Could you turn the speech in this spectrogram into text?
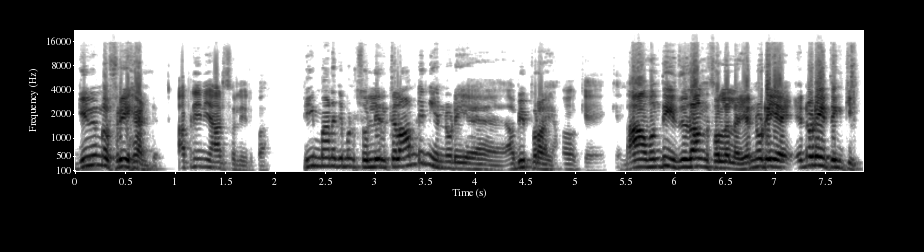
give him free hand அப்படின்னு யார் சொல்லியிருப்பா? டீம் மேனேஜ்மெண்ட் சொல்லியிருக்கலாம்னு என்னுடைய அபிப்பிராயம். ஓகே ஓகே நான் வந்து இதுதான் சொல்லல. என்னுடைய என்னுடைய திங்கிங்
